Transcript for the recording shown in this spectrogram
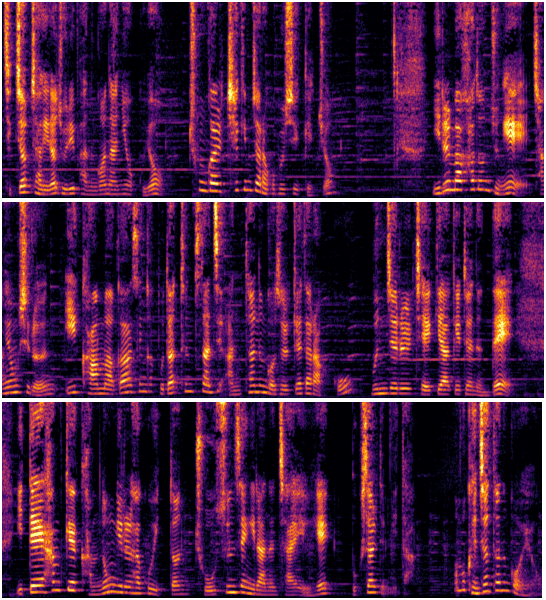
직접 자기가 조립하는 건 아니었고요. 총괄 책임자라고 볼 수 있겠죠. 일을 막 하던 중에 장영실은 이 가마가 생각보다 튼튼하지 않다는 것을 깨달았고 문제를 제기하게 되는데 이때 함께 감독 일을 하고 있던 조순생이라는 자에 의해 묵살됩니다. 아, 뭐 괜찮다는 거예요.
